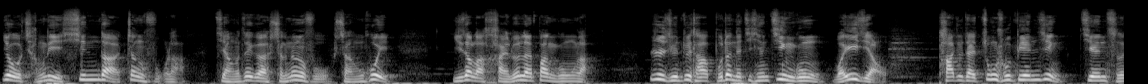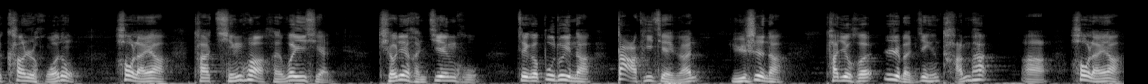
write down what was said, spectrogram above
又成立新的政府了，将这个省政府、省会移到了海伦来办公了。日军对他不断的进行进攻围剿，他就在中苏边境坚持抗日活动。后来呀。他情况很危险，条件很艰苦，这个部队呢大批减员，于是呢他就和日本进行谈判啊。后来呀，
